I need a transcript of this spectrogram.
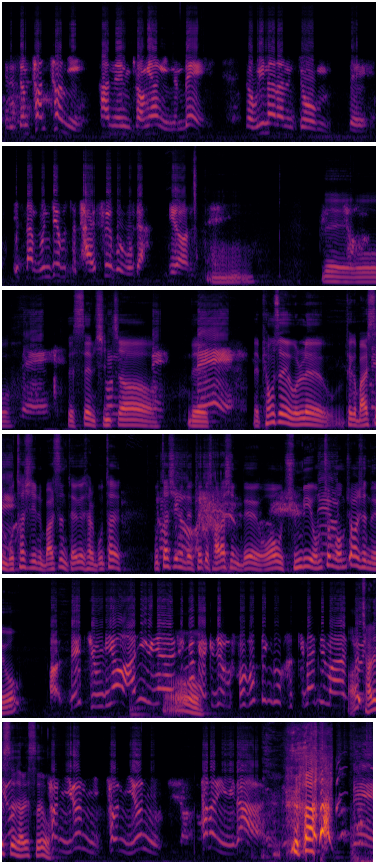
그래서 좀 천천히 가는 경향이 있는데 그러니까 우리나라는 좀 네, 일단 문제부터 잘 풀고 보자 이런 어, 네, 어, 네. 네, 쌤 진짜 네. 네, 네. 네, 평소에 원래 되게 말씀 네. 못 하시는 말씀 되게 잘 못 하, 못 하시는데. 되게 잘 하시는데, 어 준비 엄청 네. 엄청 하셨네요. 아, 내 준비요? 아니 그냥 어. 생각이 좀 버벅된 것 같긴 하지만 아, 전 잘했어요, 이런- 잘했어요. 전 이런 전 이런 사람입니다. 네.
